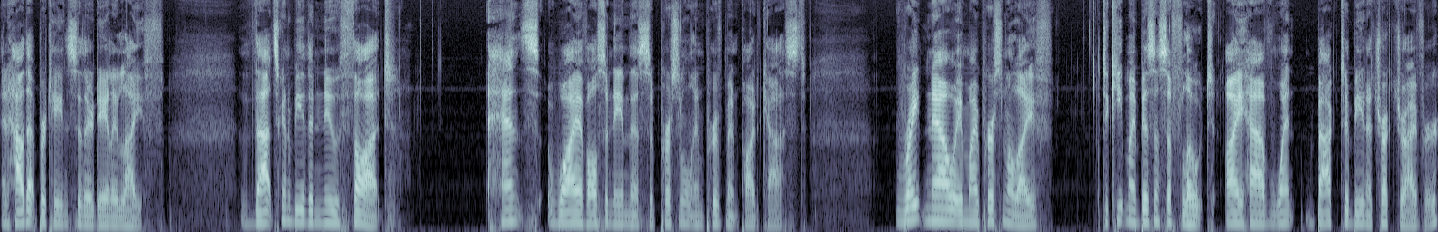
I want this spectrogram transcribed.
and how that pertains to their daily life? That's going to be the new thought. Hence, why I've also named this a personal improvement podcast. Right now, in my personal life, to keep my business afloat, I have went back to being a truck driver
